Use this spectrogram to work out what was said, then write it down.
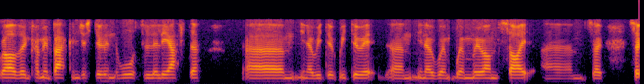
rather than coming back and just doing the water lily after, um, you know, we do we do it, um, you know, when when we're on site. Um, so so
